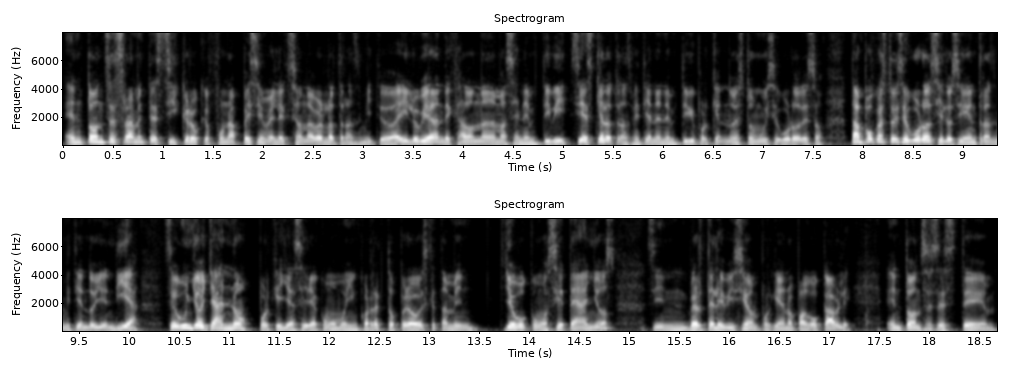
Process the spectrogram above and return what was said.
Entonces realmente sí creo que fue una pésima elección haberlo transmitido ahí. Lo hubieran dejado nada más en MTV. Si es que lo transmitían en MTV porque no estoy muy seguro de eso. Tampoco estoy seguro si lo siguen transmitiendo hoy en día. Según yo ya no, porque ya sería como muy incorrecto. Pero es que también llevo como 7 años sin ver televisión porque ya no pago cable. Entonces, este...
